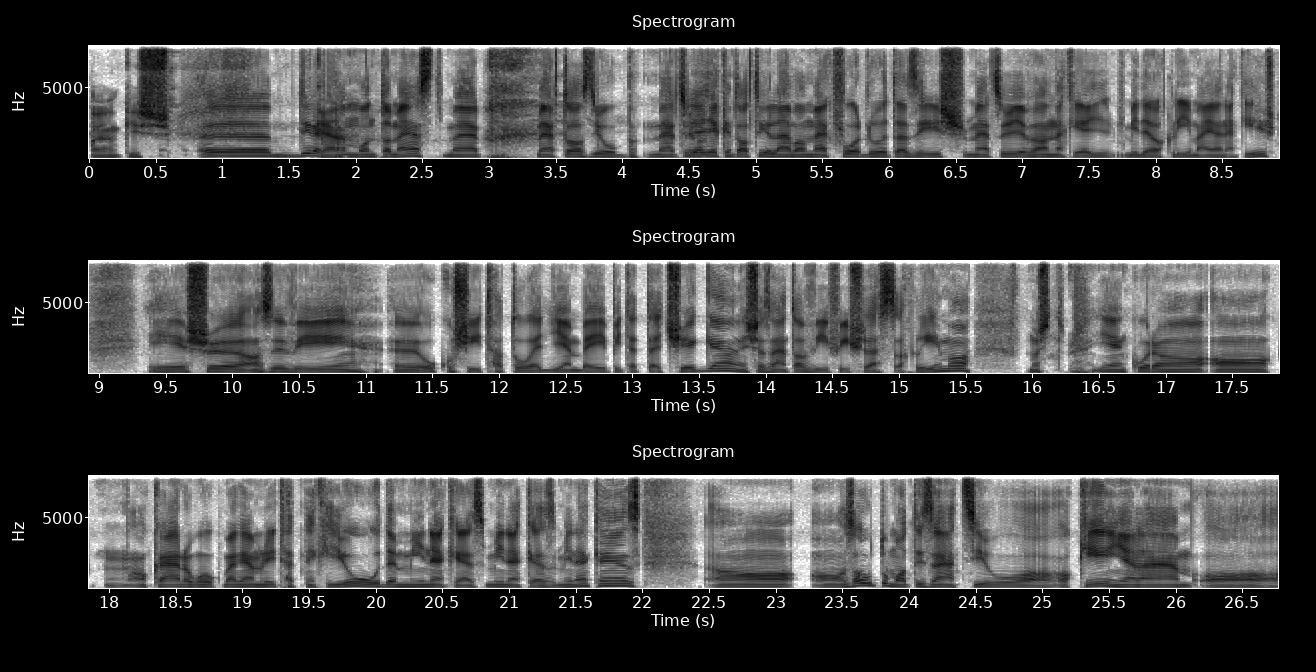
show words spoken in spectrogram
olyan kis... Ö, direkt Kell. nem mondtam ezt, mert, mert az jobb. Mert ugye Ja. egyébként Attilában megfordult az is, mert ugye van neki egy midea klímája neki is, és az övé okosítható egy ilyen beépített egységgel, és azáltal wifi is lesz a klíma. Most ilyenkor a, a, a károgók megemlíthetnék, jó, de minek ez, minek ez, minek ez. A, az automatizáció, a, a kényelem, a,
